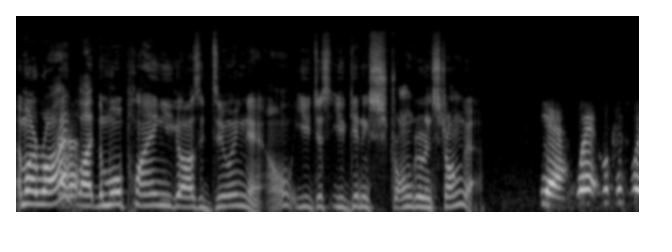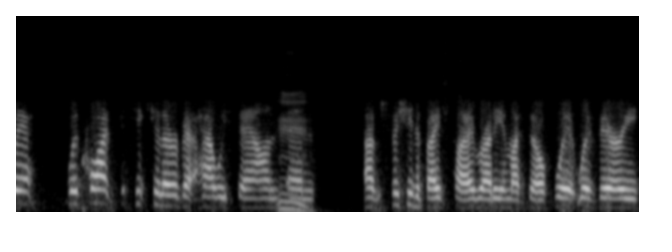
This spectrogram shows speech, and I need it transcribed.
am I right? Uh-huh. Like the more playing you guys are doing now, you just you're getting stronger and stronger. Yeah, we're because we're we're quite particular about how we sound, Mm. and um, especially the bass player, Ruddy, and myself. We're we're very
